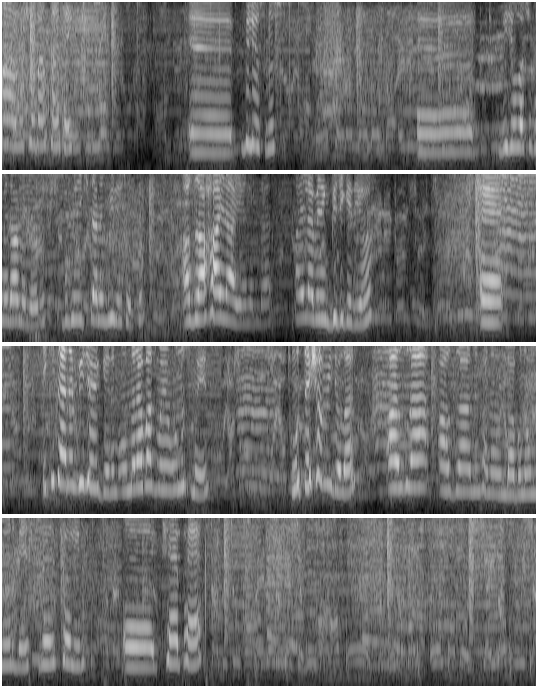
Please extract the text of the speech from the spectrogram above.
merhaba arkadaşlar ben Saypex. Ee, biliyorsunuz. Ee, videolar çekmeye devam ediyoruz. Bugün iki tane video çektim. Azra hala yanımda. Hala beni gıcık ediyor. Ee, iki tane video yükledim. Onlara bakmayı unutmayın. Muhteşem videolar. Azra, Azra'nın kanalında abone olmayı unutmayın. Size söyleyeyim. Ee, KP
